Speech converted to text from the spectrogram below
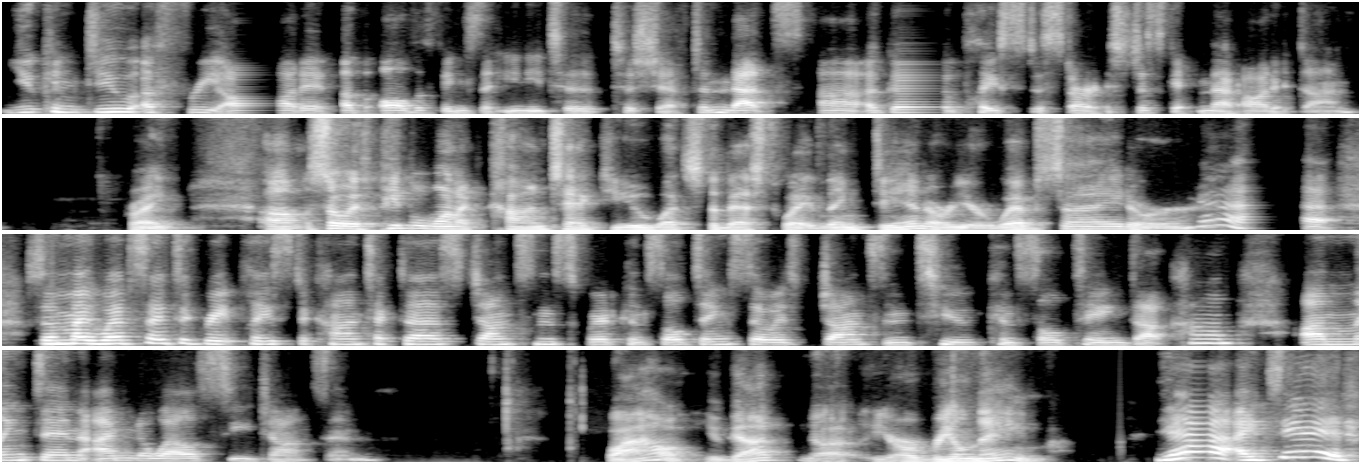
you can do a free audit of all the things that you need to, to shift and that's uh, a good place to start is just getting that audit done. Right. Um, so if people want to contact you what's the best way? Linkedin or your website or? Yeah so my website's a great place to contact us, Johnson Squared Consulting. So it's johnson2consulting.com. On LinkedIn, I'm Noelle C. Johnson. Wow, you got uh, your real name. Yeah, I did.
